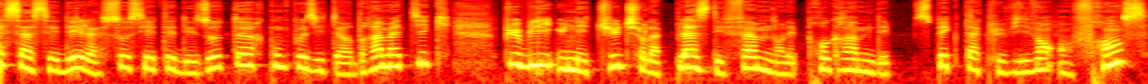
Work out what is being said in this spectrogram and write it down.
SACD, la Société des auteurs, compositeurs dramatiques, publie une étude sur la place des femmes dans les programmes des spectacles vivants en France.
